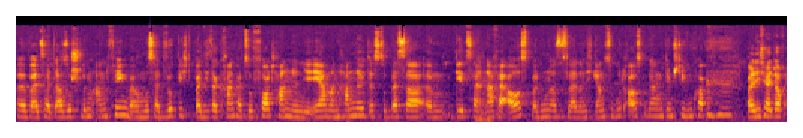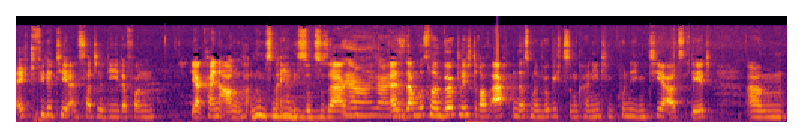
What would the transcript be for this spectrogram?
äh, weil es halt da so schlimm anfing, weil man muss halt wirklich bei dieser Krankheit sofort handeln. Je eher man handelt, desto besser ähm, geht es halt nachher aus. Bei Luna ist es leider nicht ganz so gut ausgegangen mit dem Stiefelkopf, mhm. weil ich halt auch echt viele Tierärzte hatte, die davon ja keine Ahnung hatten, um es mal ehrlich so zu sagen. Ja, also da muss man wirklich darauf achten, dass man wirklich zum kaninchenkundigen Tierarzt geht. Ähm,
